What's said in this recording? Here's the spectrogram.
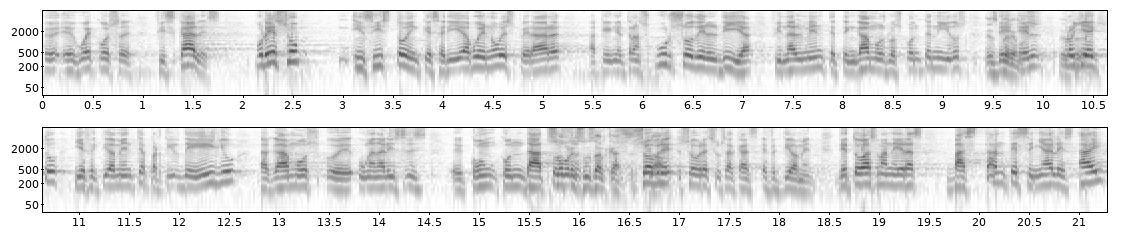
eh, eh, huecos eh, fiscales. Por eso, insisto en que sería bueno esperar a que en el transcurso del día finalmente tengamos los contenidos del proyecto y efectivamente a partir de ello hagamos eh, un análisis eh, con, con datos Sobre sus alcances, sobre, sobre sus alcances, efectivamente. De todas maneras, bastantes señales hay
